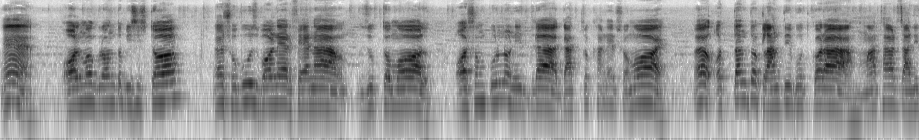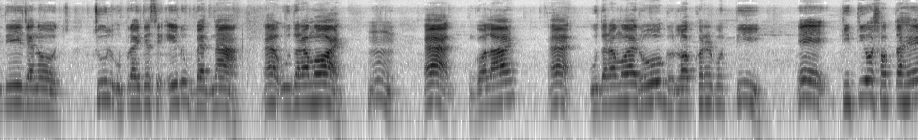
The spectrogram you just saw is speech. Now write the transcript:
হ্যাঁ অলমগ্রন্থ বিশিষ্ট হ্যাঁ, সবুজ বর্ণের ফেনা যুক্ত মল অসম্পূর্ণ নিদ্রা গাত্রখানের সময় হ্যাঁ, অত্যন্ত ক্লান্তি বোধ করা মাথার চাঁদিতে যেন চুল উপড়াইতেছে এইরূপ বেদনা হ্যাঁ উদরাময়, হুম হ্যাঁ গলায় হ্যাঁ উদরাময় রোগ লক্ষণের প্রতি এ, তৃতীয় সপ্তাহে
